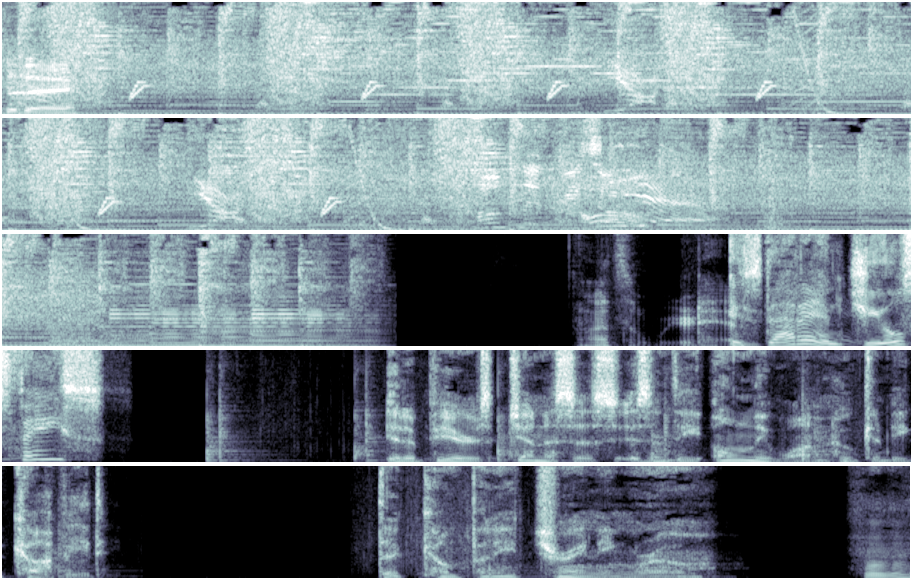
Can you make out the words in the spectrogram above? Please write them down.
Today. Conflict resolved. That's a weird head. Is that Angeal's face? It appears Genesis isn't the only one who can be copied. The company training room. Hmm?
